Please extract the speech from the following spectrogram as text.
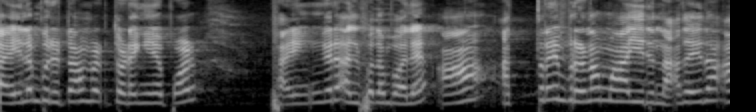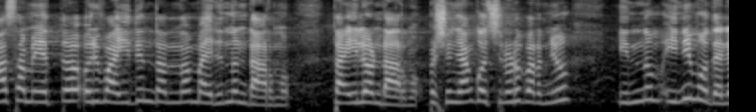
തൈലം പുരട്ടാൻ തുടങ്ങിയപ്പോൾ ഭയങ്കര അത്ഭുതം പോലെ ആ അത്രയും വ്രണമായിരുന്ന അതായത് ആ സമയത്ത് ഒരു വൈദ്യം തന്ന മരുന്നുണ്ടായിരുന്നു തൈലം ഉണ്ടായിരുന്നു പക്ഷെ ഞാൻ കൊച്ചിനോട് പറഞ്ഞു ഇന്നും ഇനി മുതൽ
